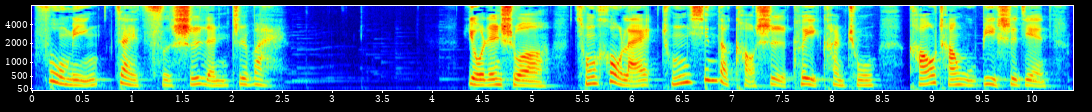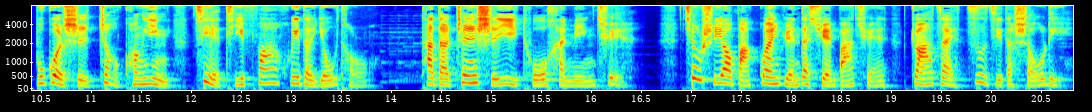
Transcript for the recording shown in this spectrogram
复名在此十人之外。有人说，从后来重新的考试可以看出，考场舞弊事件不过是赵匡胤借题发挥的由头。他的真实意图很明确，就是要把官员的选拔权抓在自己的手里，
